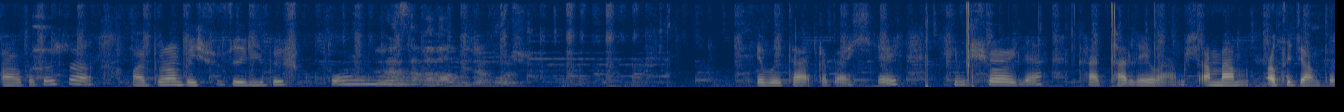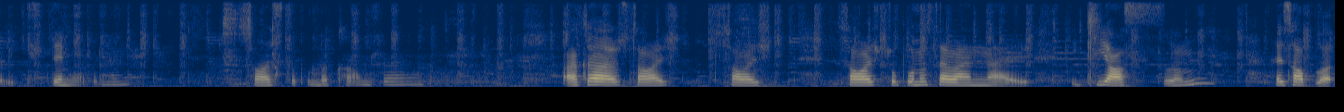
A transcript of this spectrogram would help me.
Arkadaşlar Alperen 555 kupon. Ben sana kalmayacak, boş. Evet arkadaşlar. Şimdi şöyle karakterleri varmış. Ama ben atacağım tabii ki. istemiyorum. Savaş topunda kalmış. Arkadaşlar savaş, savaş, savaş topunu sevenler iki yazsın. Hesapla,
